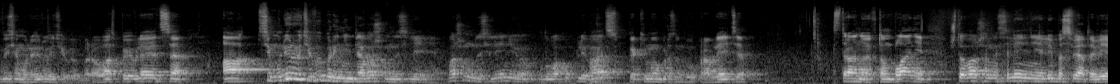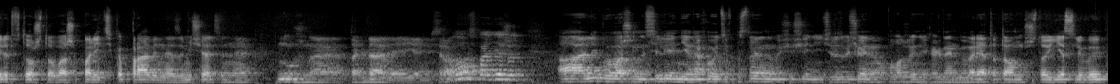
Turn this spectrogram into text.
Вы симулируете выборы. У вас появляется... А симулируете выборы не для вашего населения. Вашему населению глубоко плевать, каким образом вы управляете страной. В том плане, что ваше население либо свято верит в то, что ваша политика правильная, замечательная, нужная и так далее, и они все равно вас поддержат, либо ваше население находится в постоянном ощущении чрезвычайного положения, когда им говорят о том, что если вы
